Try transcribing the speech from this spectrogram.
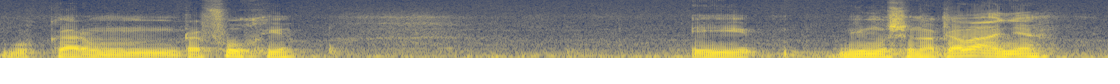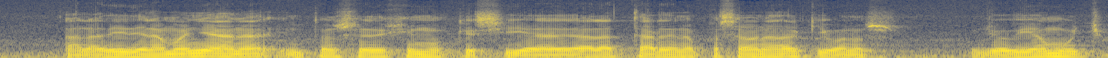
buscar un refugio. Y vimos una cabaña a las 10 de la mañana, entonces dijimos que si a la tarde no pasaba nada, que íbamos, llovía mucho.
